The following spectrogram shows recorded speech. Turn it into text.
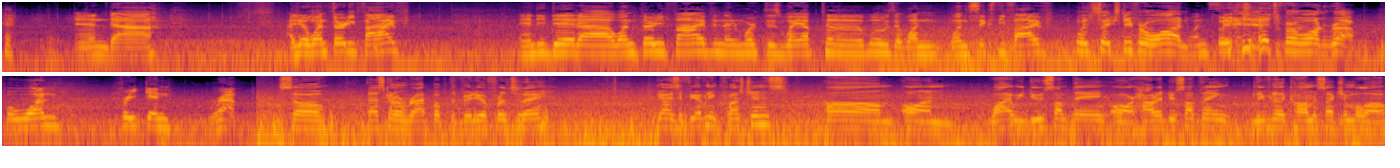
and uh, I did 135. Andy did uh, 135 and then worked his way up to, what was it, one, 165 160 for one. 160. That's for one rep. for one freaking rep. So that's gonna wrap up the video for today. Guys, if you have any questions um, on why we do something or how to do something, leave it in the comment section below.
